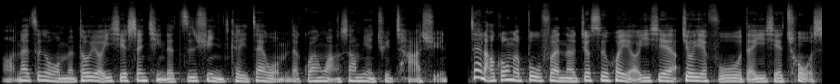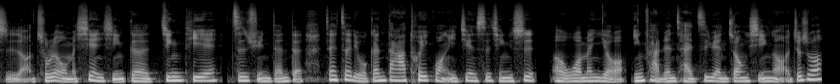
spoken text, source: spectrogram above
啊，那这个我们都有一些申请的资讯，可以在我们的官网上面去查询。在劳工的部分呢，就是会有一些就业服务的一些措施啊。除了我们现行的津贴、咨询等等，在这里我跟大家推广一件事情是，呃，我们有银法人才资源中心哦，就说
